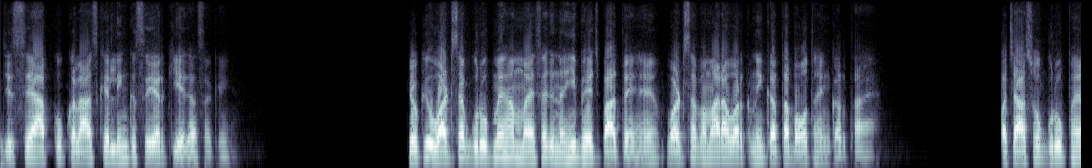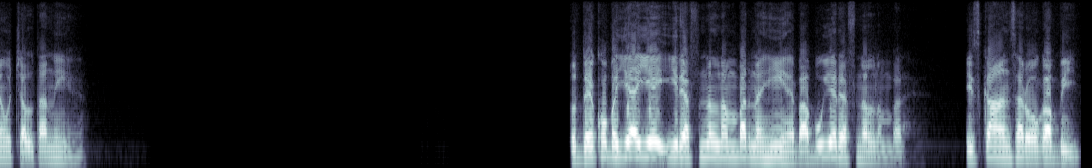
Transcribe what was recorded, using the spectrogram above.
जिससे आपको क्लास के लिंक शेयर किए जा सकें। क्योंकि व्हाट्सएप ग्रुप में हम मैसेज नहीं भेज पाते हैं, व्हाट्सएप हमारा वर्क नहीं करता, बहुत हैंग करता है। पचासों ग्रुप हैं, वो चलता नहीं है। तो देखो भैया, ये इरेफनल नंबर नहीं है, बाबू, ये रेफनल नंबर है। इसका आंसर होगा बी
